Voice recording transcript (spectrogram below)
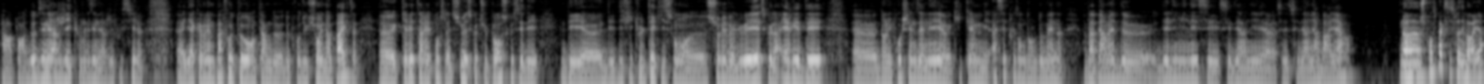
par rapport à d'autres énergies comme les énergies fossiles, euh, il n'y a quand même pas photo en termes de, production et d'impact. Euh, quelle est ta réponse là-dessus? Est-ce que tu penses que c'est des, difficultés qui sont surévaluées? Est-ce que la RD dans les prochaines années, qui quand même assez présente dans le domaine, va permettre d'éliminer ces, dernières barrières? Euh, je pense pas que ce soit des barrières.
